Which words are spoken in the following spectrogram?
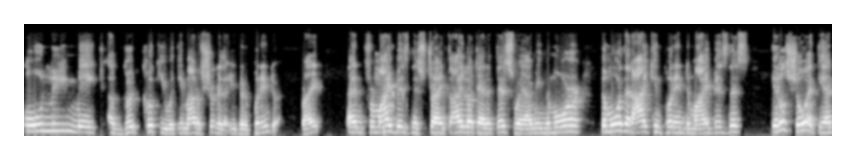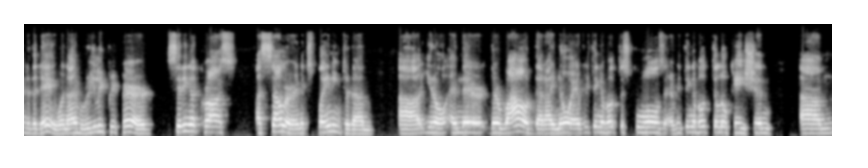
only make a good cookie with the amount of sugar that you're going to put into it, right? And for my business strength, I look at it this way. I mean, the more the more that I can put into my business, it'll show at the end of the day when I'm really prepared, sitting across a seller and explaining to them, uh, you know, and they're they're wowed that I know everything about the schools, everything about the location, um,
